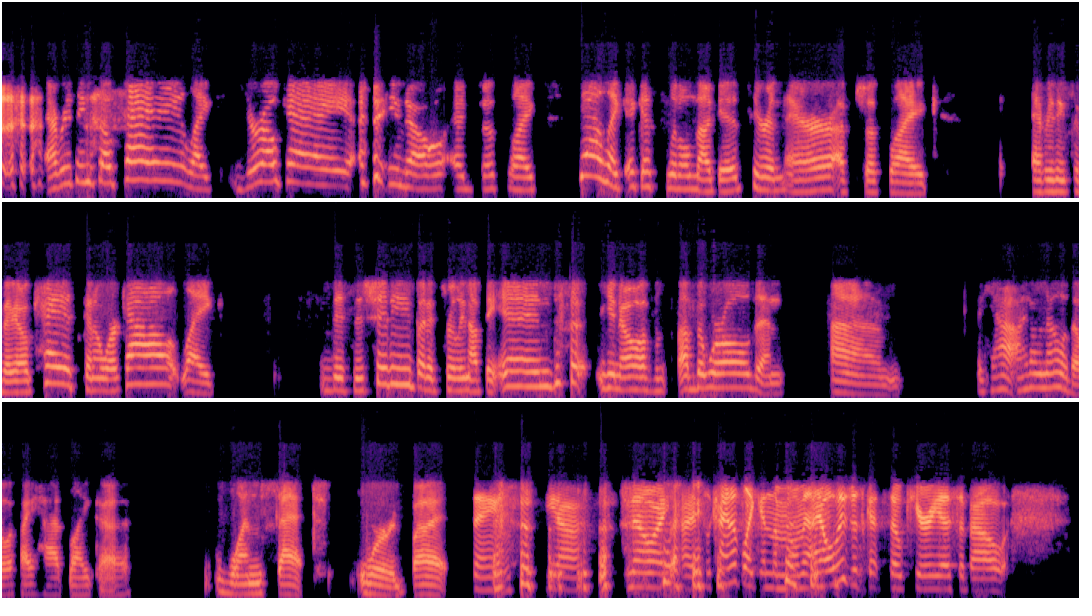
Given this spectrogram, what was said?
everything's okay, like you're okay, you know, and just like yeah, like I guess little nuggets here and there of just like everything's gonna be okay, it's gonna work out, like this is shitty, but it's really not the end, you know, of of the world. And um yeah, I don't know though if I had like a one set word, but same. Yeah. No, I, right. I it's kind of like in the moment. I always just get so curious about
